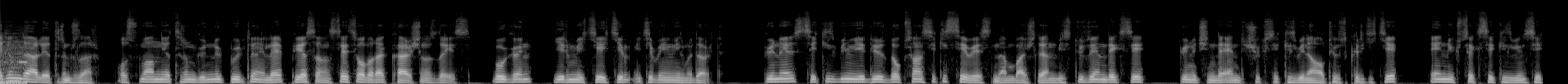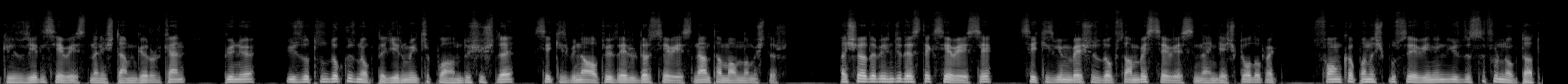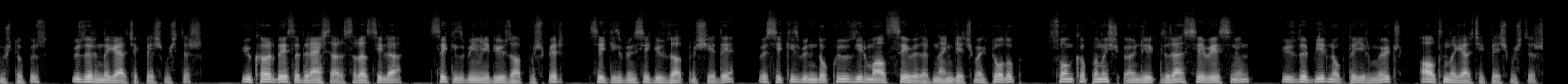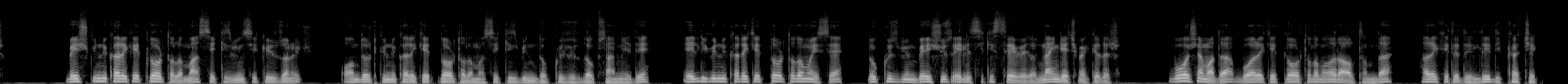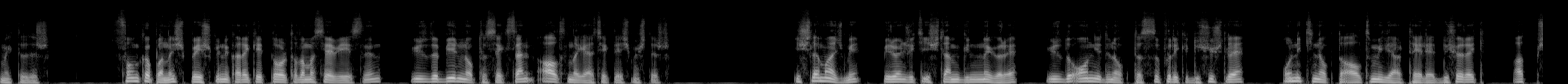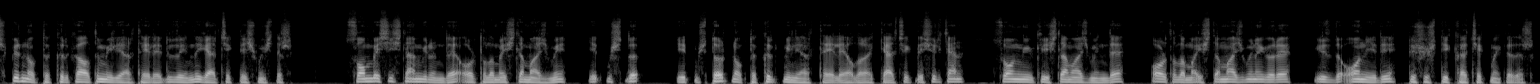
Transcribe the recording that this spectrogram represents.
Günaydın değerli yatırımcılar. Osmanlı Yatırım Günlük Bülteni ile piyasanın sesi olarak karşınızdayız. Bugün 22 Ekim 2024. Güne 8798 seviyesinden başlayan BIST endeksi gün içinde en düşük 8642, en yüksek 8807 seviyesinden işlem görürken günü 139.22 puan düşüşle 8654 seviyesinden tamamlamıştır. Aşağıda birinci destek seviyesi 8595 seviyesinden geçti olup son kapanış bu seviyenin %0.69 üzerinde gerçekleşmiştir. Yukarıda ise dirençler sırasıyla 8761, 8867 ve 8926 seviyelerinden geçmekte olup son kapanış öncelikli direnç seviyesinin %1.23 altında gerçekleşmiştir. 5 günlük hareketli ortalama 8813, 14 günlük hareketli ortalama 8997, 50 günlük hareketli ortalama ise 9558 seviyelerinden geçmektedir. Bu aşamada bu hareketli ortalamalar altında hareket edildiği dikkat çekmektedir. Son kapanış 5 günlük hareketli ortalama seviyesinin %1.80 altında gerçekleşmiştir. İşlem hacmi bir önceki işlem gününe göre %17.02 düşüşle 12.6 milyar TL düşerek 61.46 milyar TL düzeyinde gerçekleşmiştir. Son 5 işlem gününde ortalama işlem hacmi 74.40 milyar TL olarak gerçekleşirken son günkü işlem hacminde ortalama işlem hacmine göre %17 düşüş dikkat çekmektedir.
